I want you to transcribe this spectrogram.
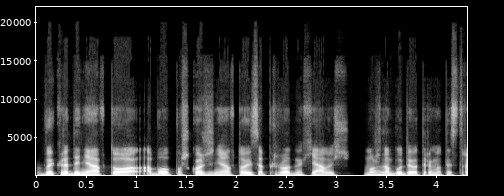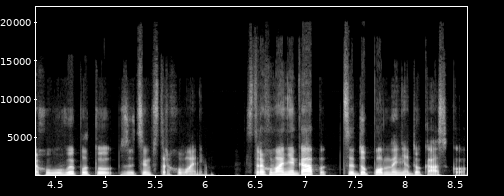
викрадення авто або пошкодження авто із-за природних явищ, можна буде отримати страхову виплату за цим страхуванням. Страхування ГАП це доповнення до каско.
